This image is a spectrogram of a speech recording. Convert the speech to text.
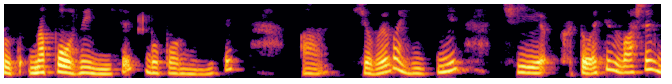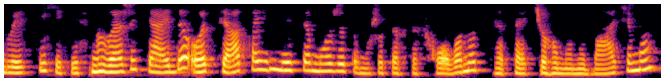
тут на повний місяць, бо повний місяць, що ви вагітні, чи хтось із ваших близьких, якесь нове життя йде. Оця таємниця може, тому що це все сховано, це те, чого ми не бачимо.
